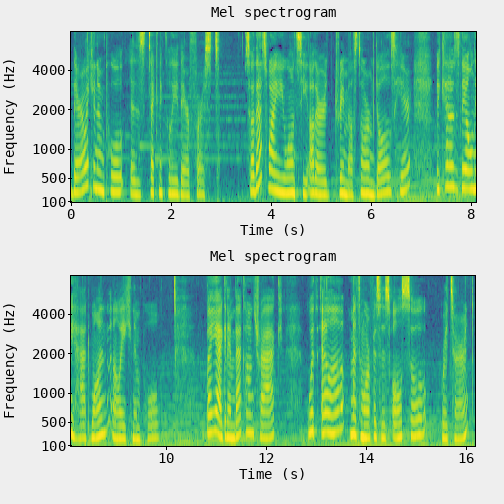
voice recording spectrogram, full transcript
their awakening pool is technically their first so that's why you won't see other Dream Maelstrom dolls here, because they only had one Awakening pool. But yeah, getting back on track, with Ella, Metamorphosis also returned.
